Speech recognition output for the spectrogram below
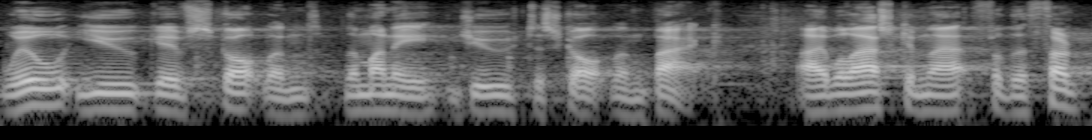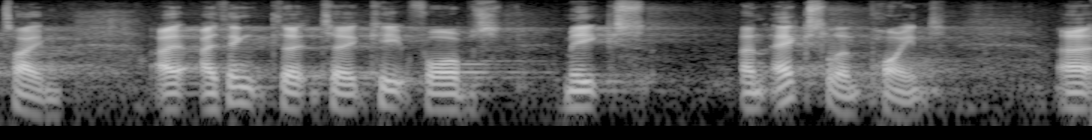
will you give Scotland the money due to Scotland back? I will ask him that for the third time. I, I think that uh, Kate Forbes makes an excellent point, uh,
